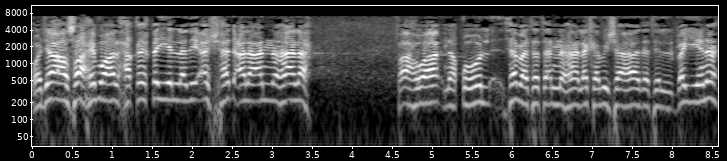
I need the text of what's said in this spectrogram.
وجاء صاحبها الحقيقي الذي أشهد على أنها له. فهو نقول ثبتت أنها لك بشهادة البينة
